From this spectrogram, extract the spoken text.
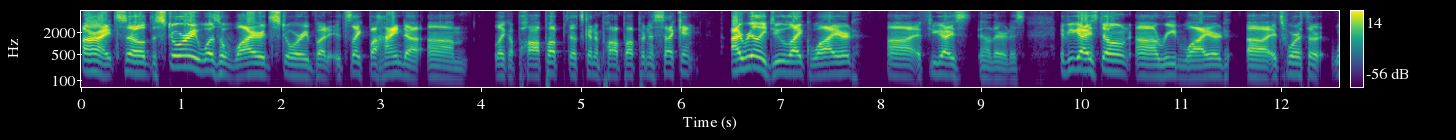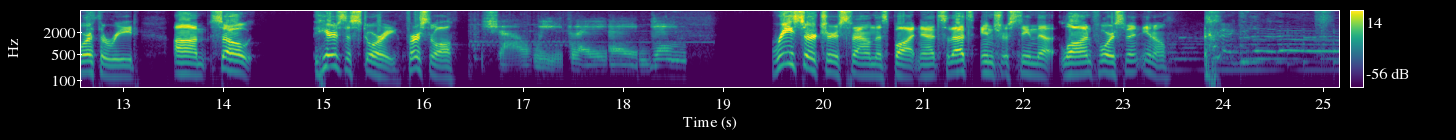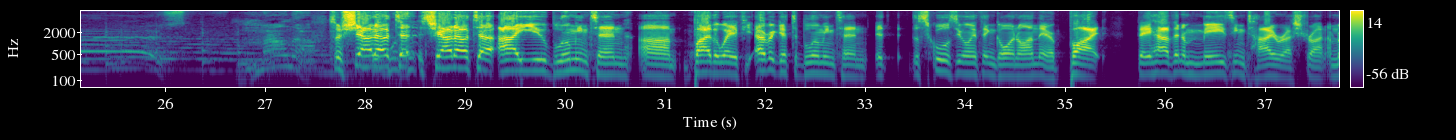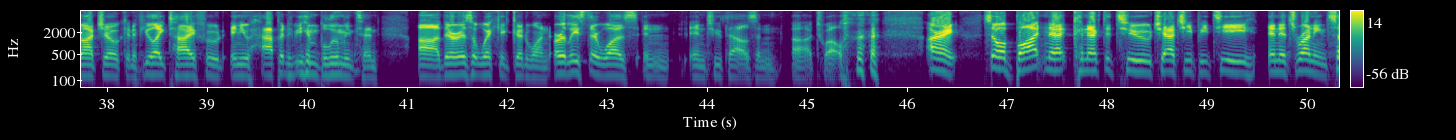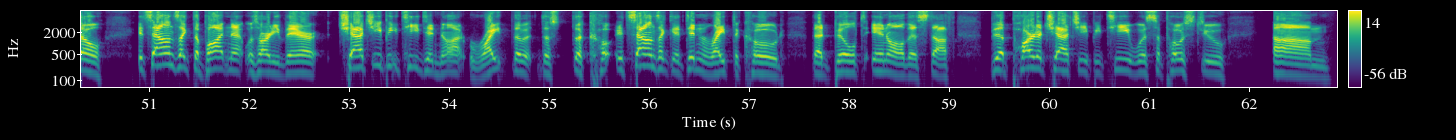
All right, so the story was a wired story, but it's like behind a um like a pop up that's going to pop up in a second. I really do like Wired. Uh, if you guys, oh, there it is. If you guys don't uh, read Wired, uh, it's worth a worth a read. Um, so here's the story. First of all, shall we play a game? Researchers found this botnet, so that's interesting. That law enforcement, you know. so shout out to shout out to IU Bloomington. Um, by the way, if you ever get to Bloomington, it, the school's the only thing going on there, but they have an amazing Thai restaurant. I'm not joking. If you like Thai food and you happen to be in Bloomington, uh, there is a wicked good one, or at least there was in in 2012. All right, so a botnet connected to ChatGPT and it's running. So it sounds like the botnet was already there. ChatGPT did not write the the the code. It sounds like it didn't write the code that built in all this stuff. The part of ChatGPT was supposed to um,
